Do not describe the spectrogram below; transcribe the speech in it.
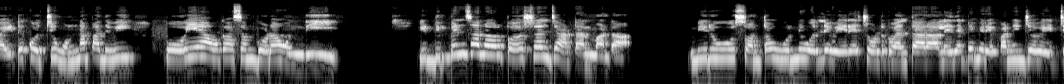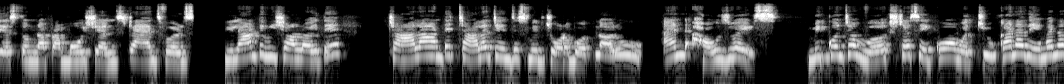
బయటకు వచ్చి ఉన్న పదవి పోయే అవకాశం కూడా ఉంది. It depends on our personal chart అన్నమాట. మీరు సొంత ఊరిని వదిలి వేరే చోటుకు వెళ్తారా? లేదంటే మీరు ఎప్పటి నుంచో వెయిట్ చేస్తున్న ప్రమోషన్స్ ట్రాన్స్ఫర్స్ ఇలాంటి విషయాల్లో అయితే చాలా అంటే చాలా చేంజెస్ మీరు చూడబోతున్నారు. అండ్ హౌస్ వైఫ్స్ మీకు కొంచెం వర్క్ స్ట్రెస్ ఎక్కువ అవ్వచ్చు. కానీ అది ఏమైనా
